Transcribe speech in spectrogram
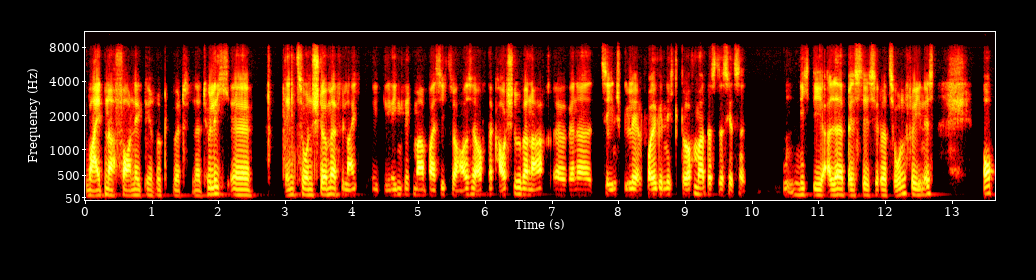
weit nach vorne gerückt wird. Natürlich äh, denkt so ein Stürmer vielleicht gelegentlich mal bei sich zu Hause auf der Couch drüber nach, äh, wenn er zehn Spiele in Folge nicht getroffen hat, dass das jetzt nicht die allerbeste Situation für ihn ist. Ob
